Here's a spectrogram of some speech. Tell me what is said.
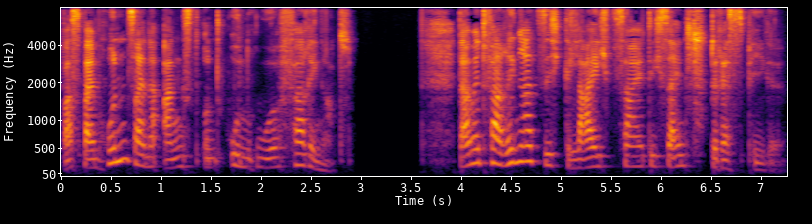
was beim Hund seine Angst und Unruhe verringert. Damit verringert sich gleichzeitig sein Stresspegel.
